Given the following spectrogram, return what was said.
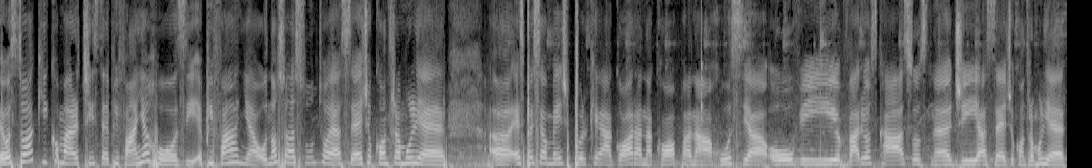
Eu estou aqui com a artista Epifânia Rose. Epifânia, o nosso assunto é assédio contra a mulher. Uh, especialmente porque agora na Copa na Rússia houve vários casos né, de assédio contra a mulher.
